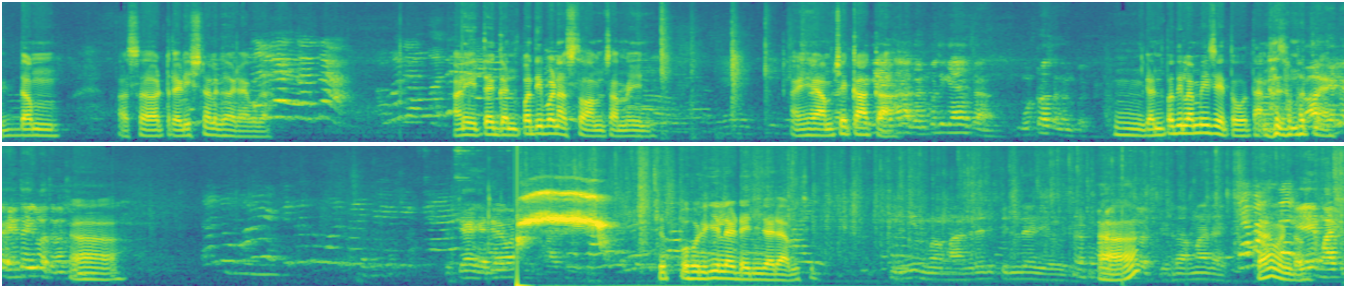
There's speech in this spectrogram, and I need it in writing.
एकदम असं ट्रेडिशनल घर आहे बघा. आणि इथे गणपती पण असतो आमचा मेन आणि हे आमचे काका. हम्म, गणपतीला मीच येतो त्यांना जमत नाही. याला- याचा हा. डेंजर आहे आमची. मांजराची पिल्ल हा काय म्हणतो? हे माझी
